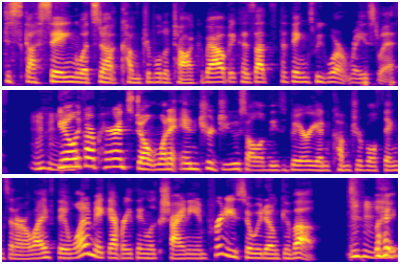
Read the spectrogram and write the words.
discussing what's not comfortable to talk about because that's the things we weren't raised with. Mm-hmm. You know, like our parents don't want to introduce all of these very uncomfortable things in our life. They want to make everything look shiny and pretty so we don't give up. Mm-hmm. Like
